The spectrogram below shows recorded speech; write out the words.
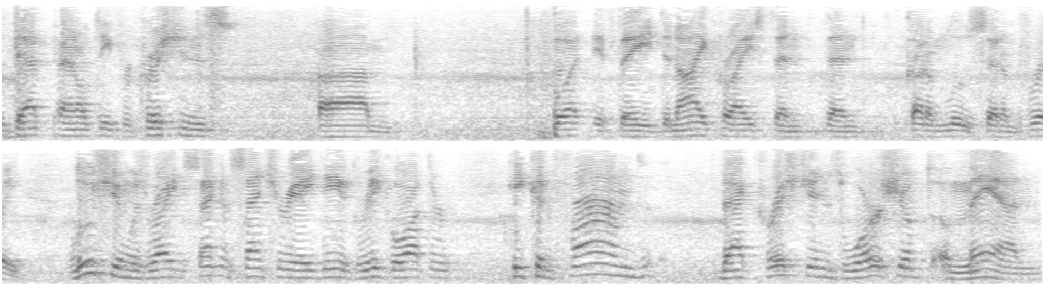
the death penalty for Christians. Um, but if they deny Christ, then then cut them loose, set them free. Lucian was right, second century AD, a Greek author. He confirmed that Christians worshipped a man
